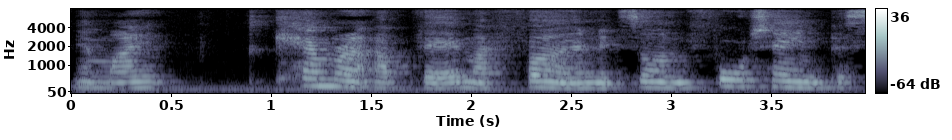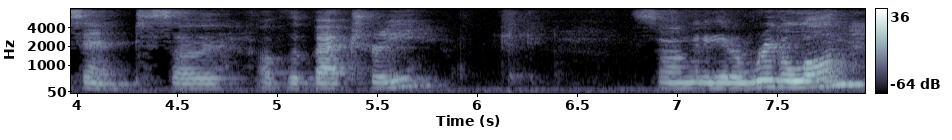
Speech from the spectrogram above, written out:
Now my camera up there, my phone, it's on 14% so of the battery. So I'm going to get a wriggle on,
